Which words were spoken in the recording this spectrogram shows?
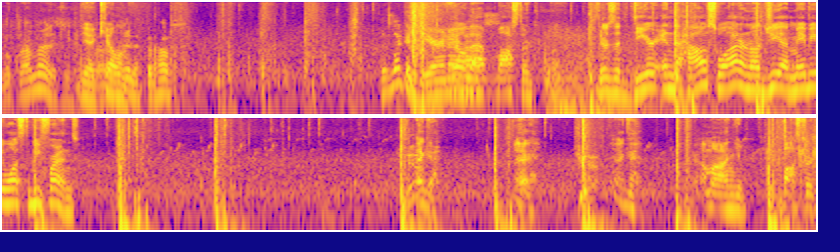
look where I'm at. It's Yeah, right kill him. here next to the house. There's like a deer in Kill our that bastard. There's a deer in the house? Well, I don't know. Gee, maybe he wants to be friends. Okay. Okay. Okay. Come on, you bastard.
